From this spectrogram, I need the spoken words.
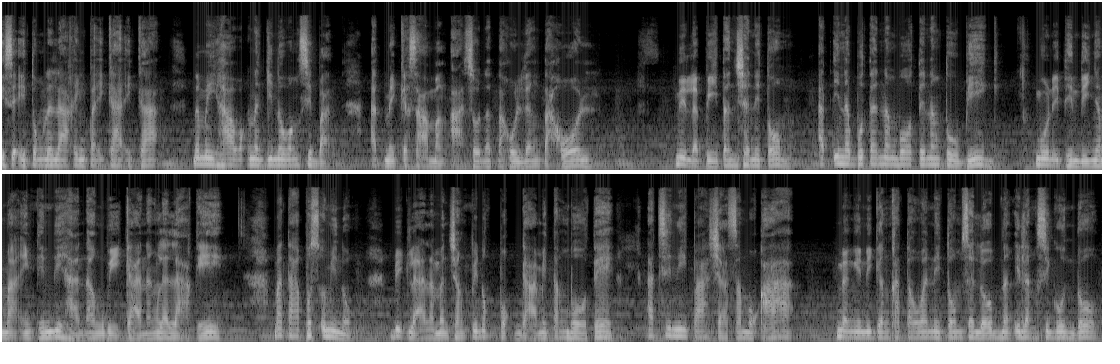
Isa itong lalaking paika-ika na may hawak na ginawang sibat at may kasamang aso na tahol ng tahol. Nilapitan siya ni Tom at inabutan ng bote ng tubig. Ngunit hindi niya maintindihan ang wika ng lalaki. Matapos uminom, bigla naman siyang pinukpok gamit ang bote at sinipa siya sa muka. Nanginig ang katawan ni Tom sa loob ng ilang segundo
